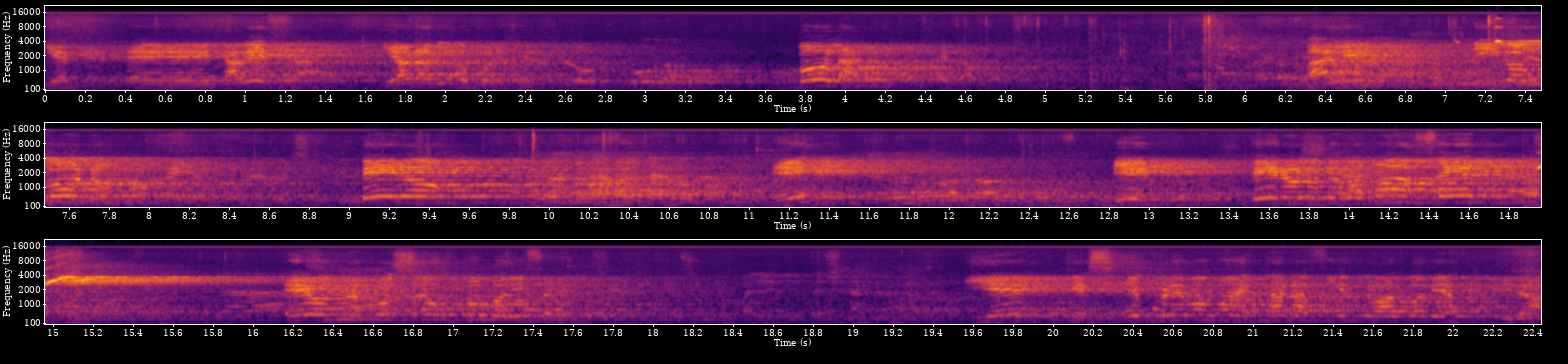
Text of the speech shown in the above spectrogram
y eh, cabeza. Y ahora digo, por ejemplo, bola. ¿Vale? Digo cono. Pero, ¿eh? Bien, pero lo que vamos a hacer un poco diferente. Y es que siempre vamos a estar haciendo algo de actividad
